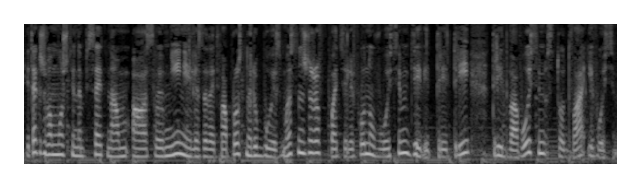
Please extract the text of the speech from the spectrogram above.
И также вы можете написать нам а, свое мнение или задать вопрос на любой из мессенджеров по телефону 8 933 328 102 и 8.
